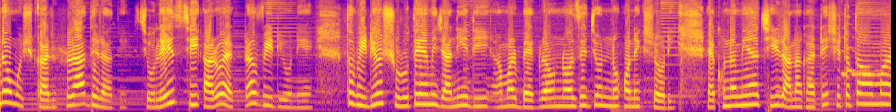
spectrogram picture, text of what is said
নমস্কার, রাধে রাধে। চলে এসেছি আরও একটা ভিডিও নিয়ে। তো ভিডিওর শুরুতেই আমি জানিয়ে দিই, আমার ব্যাকগ্রাউন্ড নয়েজের জন্য অনেক সরি এখন আমি আছি রানাঘাটে, সেটা তো আমার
